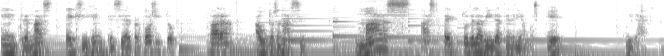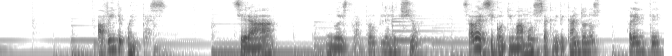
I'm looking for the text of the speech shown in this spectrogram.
entre más exigente sea el propósito para autosanarse, más aspectos de la vida tendríamos que cuidar. A fin de cuentas, será nuestra propia elección saber si continuamos sacrificándonos frente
